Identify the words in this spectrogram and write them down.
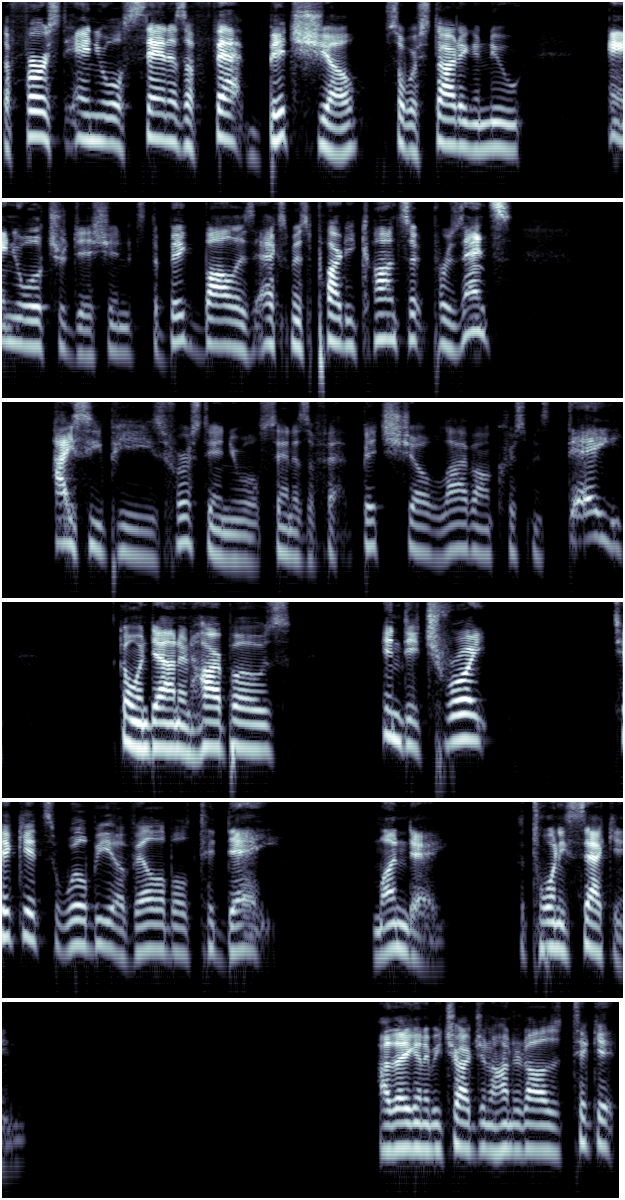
the first annual Santa's a Fat Bitch show. So we're starting a new annual tradition. It's the Big Ballers Xmas Party Concert presents ICP's first annual Santa's a Fat Bitch show live on Christmas Day. It's going down in Harpo's in Detroit. Tickets will be available today, Monday, the 22nd. Are they going to be charging $100 a ticket?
